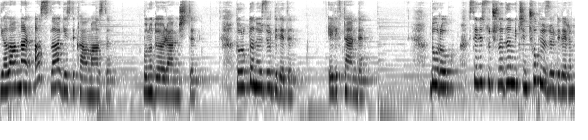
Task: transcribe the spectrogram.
Yalanlar asla gizli kalmazdı. Bunu da öğrenmişti. Doruk'tan özür diledi. Elif'ten de. Doruk, seni suçladığım için çok özür dilerim.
